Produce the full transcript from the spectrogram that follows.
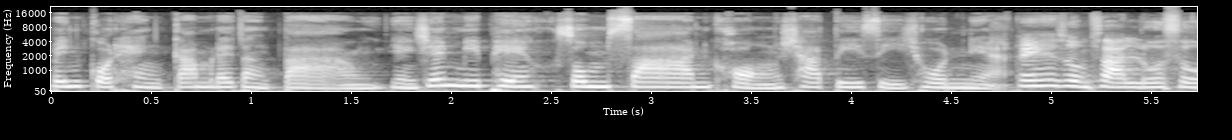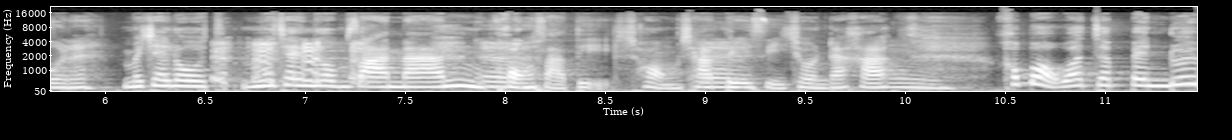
เป็นกฎแห่งกรรมอะไรต่างๆ อย่างเช่นมีเพลงสมซานของชาตรีสีชนเนี่ยไม่ใช่สมสารโลโซนะ ไม่ใช่โลไม่ใช่ลมซานนั้นเออของสาติของชาตรีเออสีชนนะคะอืมเขาบอกว่าจะเป็นด้วย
